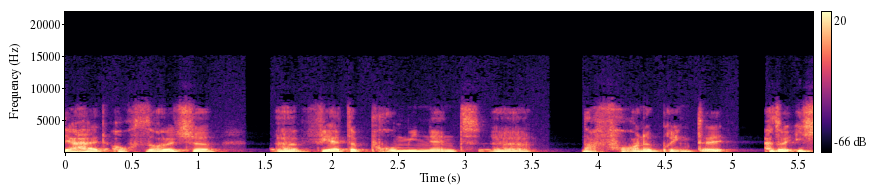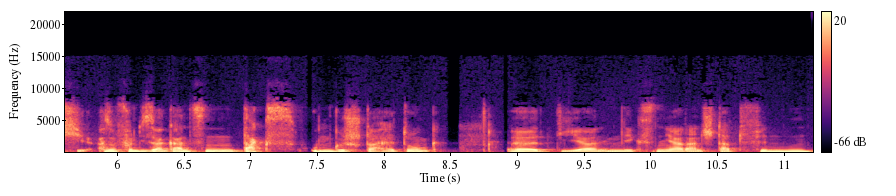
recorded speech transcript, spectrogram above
der halt auch solche äh, Werte prominent äh, nach vorne bringt. Äh, also ich, also von dieser ganzen DAX-Umgestaltung, äh, die ja im nächsten Jahr dann stattfinden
